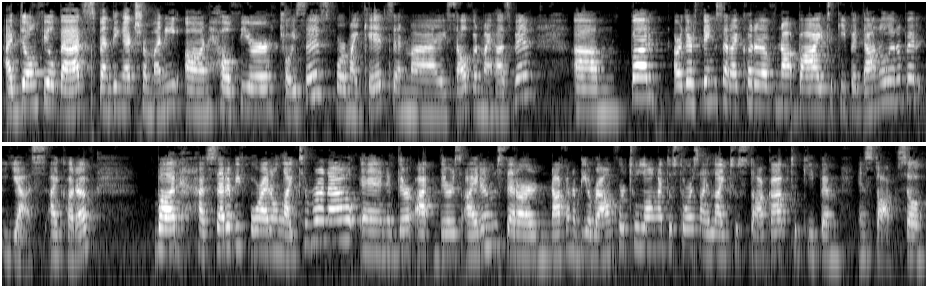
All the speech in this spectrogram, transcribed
I don't feel bad spending extra money on healthier choices for my kids and myself and my husband. Um, but are there things that I could have not buy to keep it down a little bit? Yes, I could have. But I've said it before, I don't like to run out. And if there there's items that are not going to be around for too long at the stores, I like to stock up to keep them in stock. So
